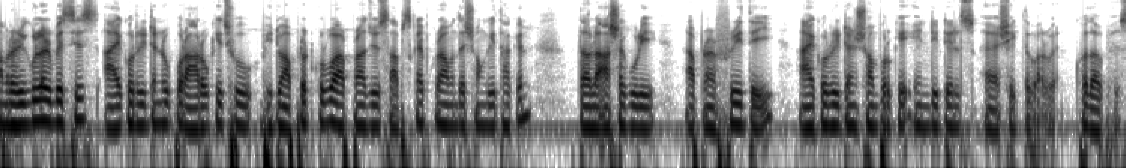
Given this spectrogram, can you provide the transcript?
আমরা রেগুলার বেসিস আয়কর রিটার্নের উপর আরও কিছু ভিডিও আপলোড করব। আপনারা যদি সাবস্ক্রাইব করে আমাদের সঙ্গেই থাকেন, তাহলে আশা করি আপনার ফ্রিতেই আয়কর রিটার্ন সম্পর্কে ইন ডিটেলস শিখতে পারবেন। খোদা হাফেজ।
